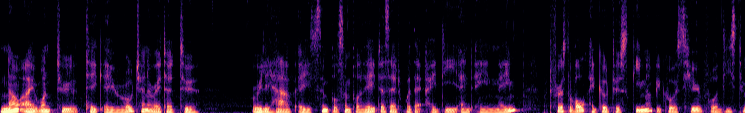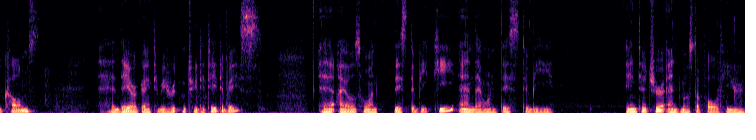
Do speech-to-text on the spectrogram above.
Now I want to take a row generator to really have a simple, simple data set with an ID and a name. But first of all, I go to schema because here for these two columns, uh, they are going to be written to the database. Uh, I also want this to be key and I want this to be integer and most of all here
